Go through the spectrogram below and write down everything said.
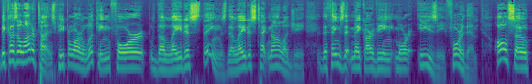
because a lot of times people are looking for the latest things, the latest technology, the things that make RVing more easy for them. Also,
